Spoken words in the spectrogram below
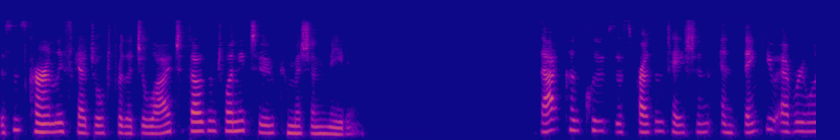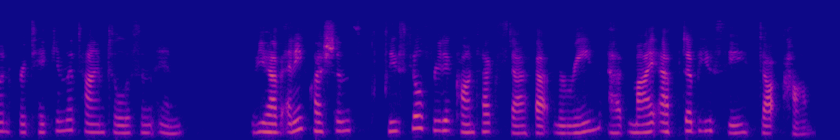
This is currently scheduled for the July 2022 Commission meeting. That concludes this presentation and thank you everyone for taking the time to listen in. If you have any questions, please feel free to contact staff at marine at myfwc.com.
